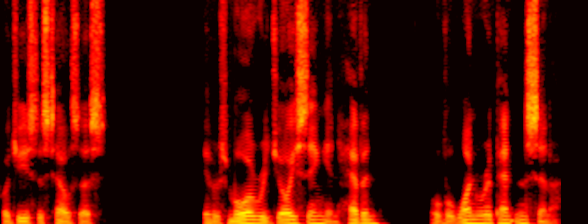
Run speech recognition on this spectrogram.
for Jesus tells us there is more rejoicing in heaven over one repentant sinner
